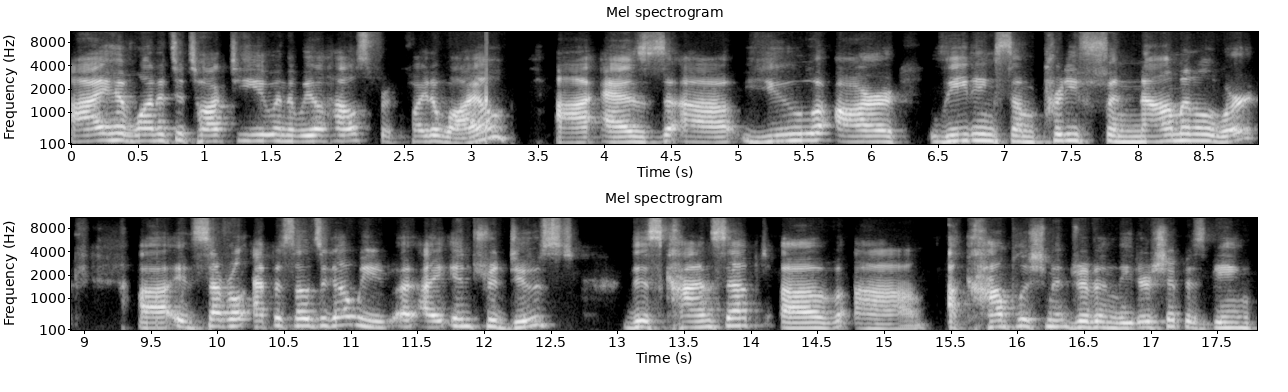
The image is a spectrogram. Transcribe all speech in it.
I have wanted to talk to you in the Wheelhouse for quite a while. Uh, as uh, you are leading some pretty phenomenal work. Uh, in several episodes ago, we uh, I introduced this concept of um, accomplishment driven leadership is being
